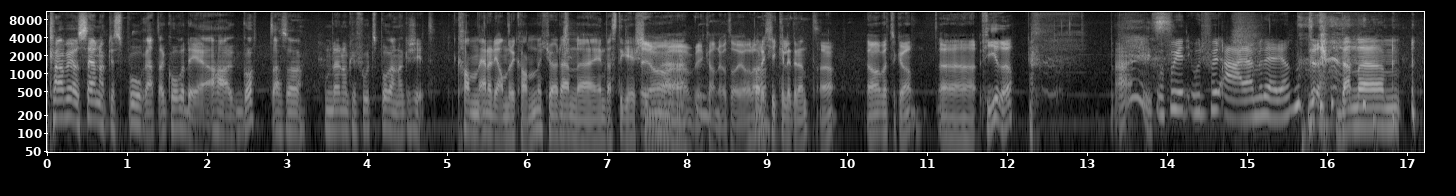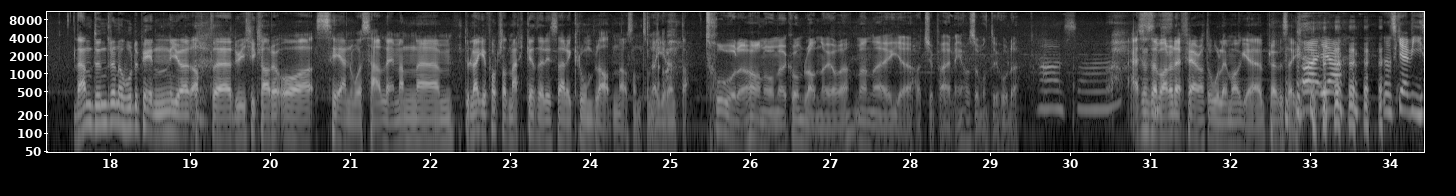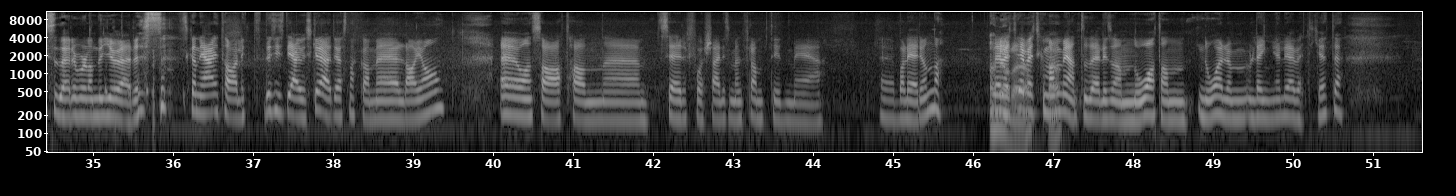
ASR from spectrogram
Klarer vi å se noe spor etter hvor de har gått? Altså om det er noen fotspor eller noe skit? Kan en av de andre kan kjøre en uh, investigation? Ja, uh, vi kan jo ta og gjøre bare kikke litt rundt. Ja. Ja, vet du hva. Uh, fire. Nice. Hvorfor, hvorfor er jeg med dere igjen? Den, um, den dundrende hodepinen gjør at uh, du ikke klarer å se noe særlig, men um, du legger fortsatt merke til disse her kronbladene og sånt som ligger rundt. da. Tror det har noe med kronbladene å gjøre, men jeg eh, har ikke peiling. Jeg har så vondt i hodet. Altså Jeg syns bare det er fair at Ole må prøver prøve seg. Ah, ja. Nå skal jeg vise dere hvordan det gjøres. Så kan jeg ta litt Det siste jeg husker, er at jeg snakka med Lion, og han sa at han eh, ser for seg liksom en framtid med eh, Balerion, da. Jeg vet, jeg vet ikke om han mente det liksom nå, at han nå eller lenge, eller jeg vet ikke helt det.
